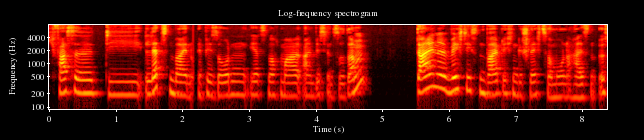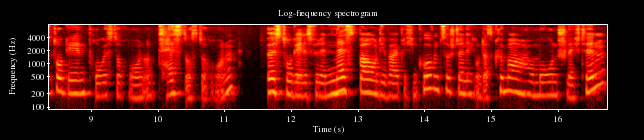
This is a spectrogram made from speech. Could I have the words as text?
Ich fasse die letzten beiden Episoden jetzt nochmal ein bisschen zusammen. Deine wichtigsten weiblichen Geschlechtshormone heißen Östrogen, Progesteron und Testosteron. Östrogen ist für den Nestbau und die weiblichen Kurven zuständig und das Kümmerhormon schlechthin.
